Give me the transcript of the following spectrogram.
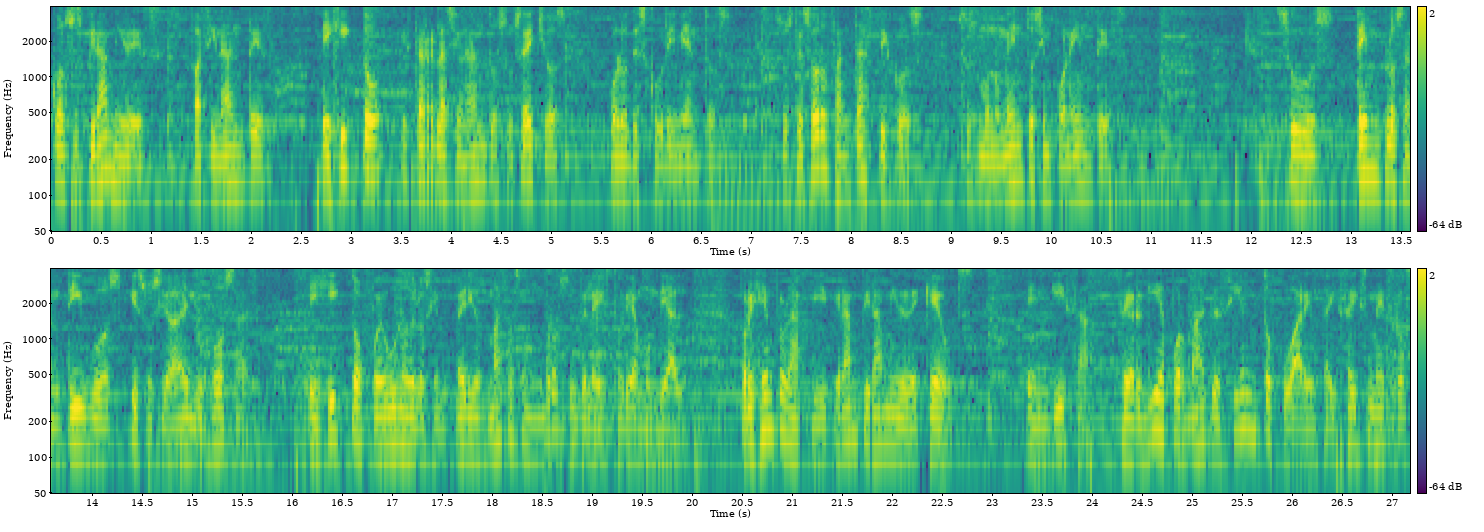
Con sus pirámides fascinantes, Egipto está relacionando sus hechos con los descubrimientos, sus tesoros fantásticos, sus monumentos imponentes, sus templos antiguos y sus ciudades lujosas. Egipto fue uno de los imperios más asombrosos de la historia mundial. Por ejemplo, la Gran Pirámide de Keops en Giza se erguía por más de 146 metros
